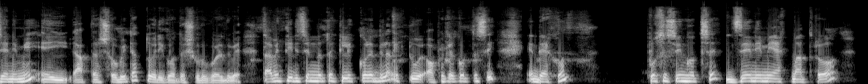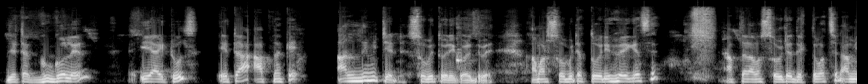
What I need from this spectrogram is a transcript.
জেনিমি এই আপনার ছবিটা তৈরি করতে শুরু করে দিবে। তো আমি তীর চিহ্নতে ক্লিক করে দিলাম, একটু অপেক্ষা করতেছি। দেখুন প্রসেসিং হচ্ছে জেনিমি একমাত্র, যেটা গুগলের এআই টুলস এটা আপনাকে আনলিমিটেড ছবি তৈরি করে দিবে। আমার ছবিটা তৈরি হয়ে গেছে। আপনারা আমার ছবিটা দেখতে পাচ্ছেন, আমি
